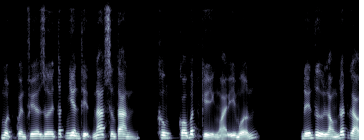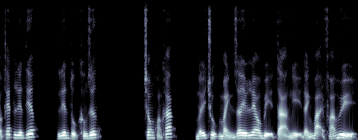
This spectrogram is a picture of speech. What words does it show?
một quyền phía dưới tất nhiên thịt nát xương tan, không có bất kỳ ngoài ý muốn. Đến từ lòng đất gào thét liên tiếp, liên tục không dứt. Trong khoảng khắc, mấy chục mảnh dây leo bị tả nghị đánh bại phá hủy,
